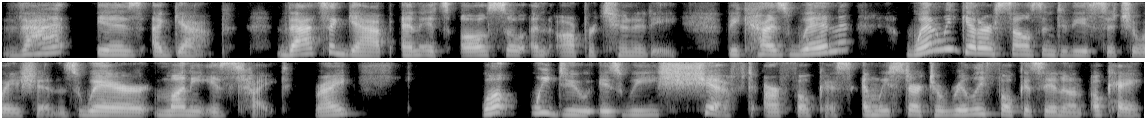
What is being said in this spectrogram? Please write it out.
That is a gap. That's a gap and it's also an opportunity because when when we get ourselves into these situations where money is tight, right? What we do is we shift our focus and we start to really focus in on okay,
